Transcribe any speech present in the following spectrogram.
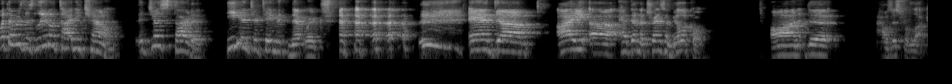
But there was this little tiny channel. It just started. E Entertainment Networks, and um, I uh, had done a transumbilical on the. How's this for luck?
